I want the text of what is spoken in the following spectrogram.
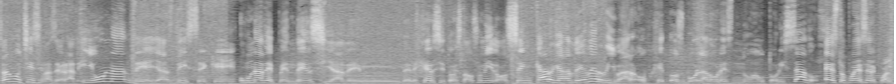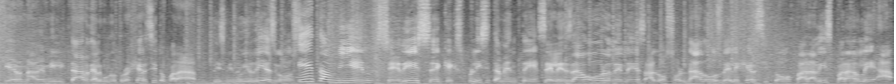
son muchísimas, de verdad. Y una de ellas dice que una dependencia del, del ejército de Estados Unidos se encarga de derribar objetos voladores no autorizados. Esto puede ser cualquier nave militar de algún otro ejército para disminuir riesgos. Y también se dice que explícitamente se les da órdenes a los soldados del ejército para dispararle a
